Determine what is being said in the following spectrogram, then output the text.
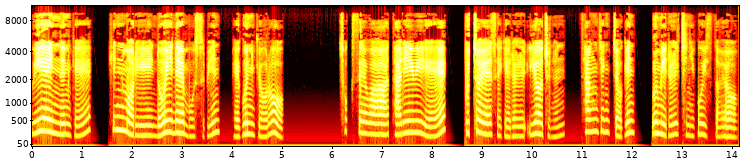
위에 있는 게 흰머리 노인의 모습인 백운교로 속세와 다리 위에 부처의 세계를 이어주는 상징적인 의미를 지니고 있어요.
